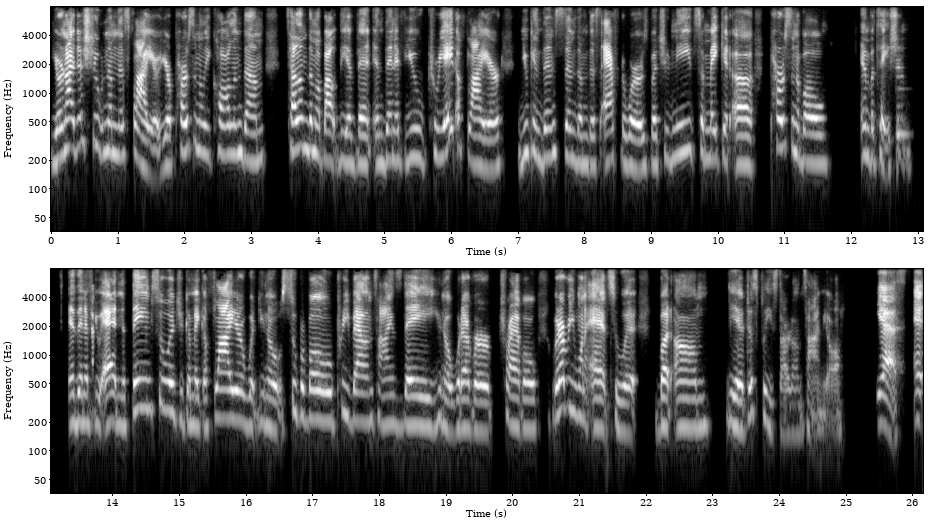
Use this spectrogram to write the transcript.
You're not just shooting them this flyer. You're personally calling them, telling them about the event. And then if you create a flyer, you can then send them this afterwards, but you need to make it a personable invitation. And then if you add in a theme to it, you can make a flyer with, you know, Super Bowl, pre-Valentine's Day, you know, whatever travel, whatever you want to add to it. But um, yeah, just please start on time, y'all. Yes. And,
